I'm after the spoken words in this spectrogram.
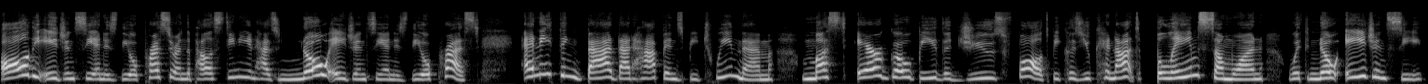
all the agency and is the oppressor, and the Palestinian has no agency and is the oppressed. Anything bad that happens between them must ergo be the Jew's fault because you cannot blame someone with no agency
